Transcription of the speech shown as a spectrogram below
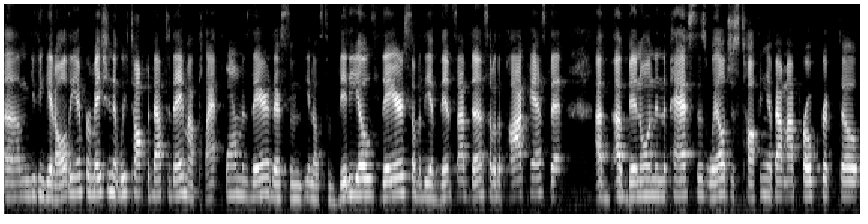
Um, you can get all the information that we've talked about today. My platform is there. There's some, you know, some videos there, some of the events I've done, some of the podcasts that I've, I've been on in the past as well, just talking about my pro crypto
